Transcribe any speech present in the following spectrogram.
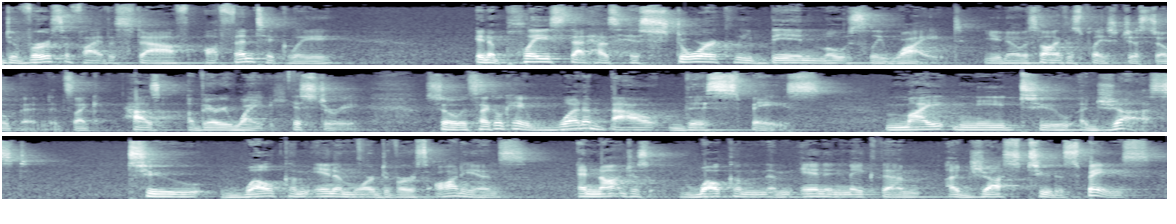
diversify the staff authentically in a place that has historically been mostly white. You know, it's not like this place just opened. It's like has a very white history. So it's like, okay, what about this space might need to adjust to welcome in a more diverse audience and not just welcome them in and make them adjust to the space,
